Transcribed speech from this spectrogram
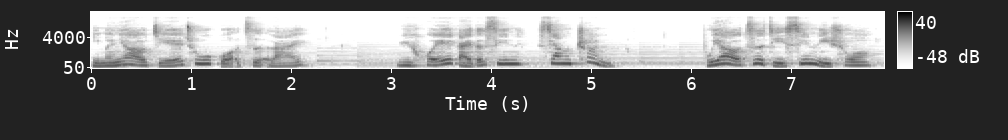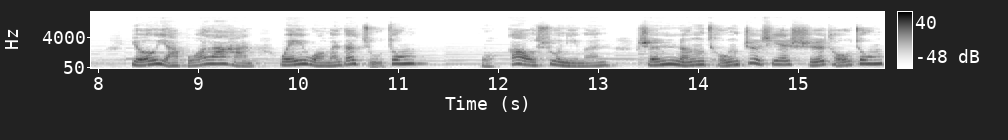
你们要结出果子来，与悔改的心相称。不要自己心里说：有亚伯拉罕为我们的祖宗。”我告诉你们，神能从这些石头中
